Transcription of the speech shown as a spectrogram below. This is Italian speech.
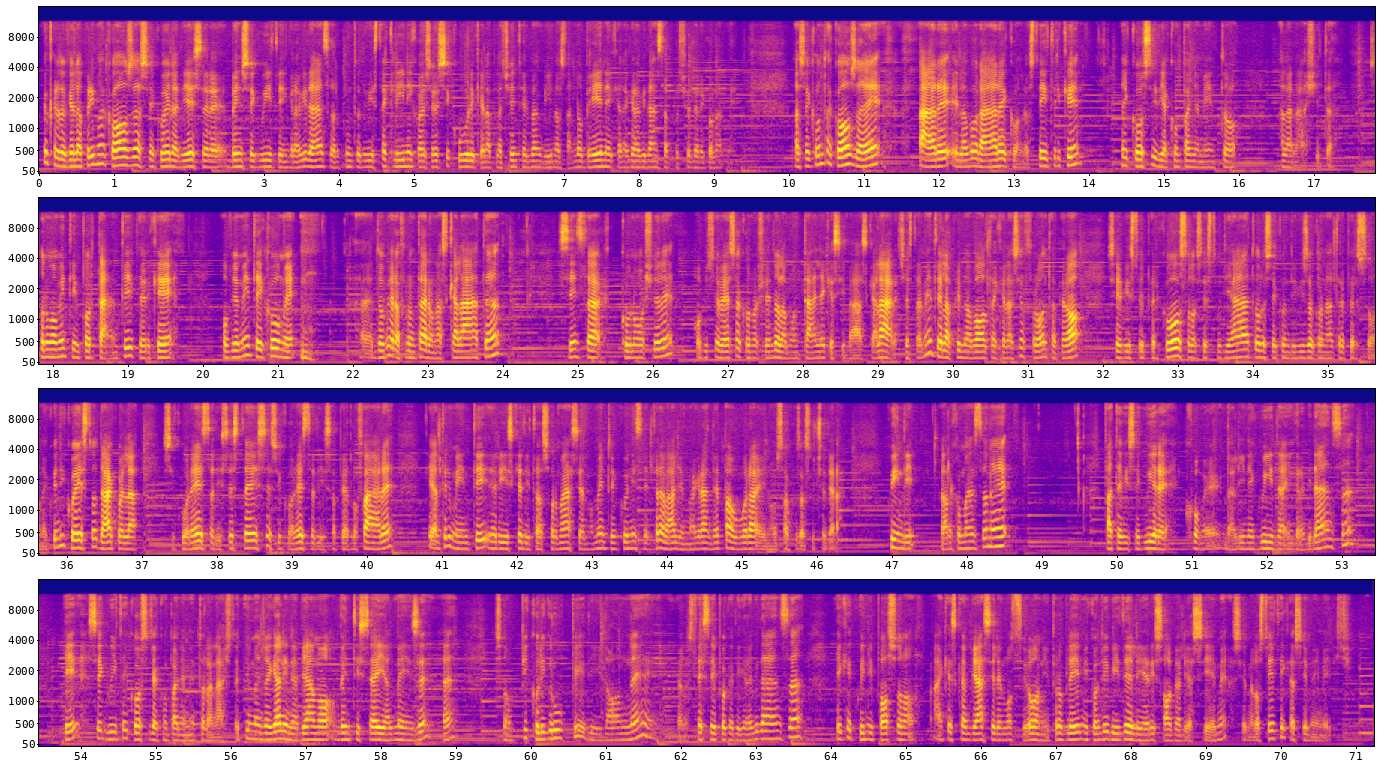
Io credo che la prima cosa sia quella di essere ben seguite in gravidanza dal punto di vista clinico, essere sicuri che la placenta e il bambino stanno bene, che la gravidanza procede regolarmente. La seconda cosa è fare e lavorare con le ostetriche nei corsi di accompagnamento alla nascita. Sono momenti importanti perché Ovviamente è come eh, dover affrontare una scalata senza conoscere o viceversa conoscendo la montagna che si va a scalare. Certamente è la prima volta che la si affronta, però si è visto il percorso, lo si è studiato, lo si è condiviso con altre persone. Quindi questo dà quella sicurezza di se stesse, sicurezza di saperlo fare, che altrimenti rischia di trasformarsi al momento in cui inizia il travaglio in una grande paura e non so cosa succederà. Quindi la raccomandazione è fatevi seguire come da linee guida in gravidanza e seguite i corsi di accompagnamento alla nascita. Qui in Mangiagali ne abbiamo 26 al mese, eh? sono piccoli gruppi di donne alla stessa epoca di gravidanza e che quindi possono anche scambiarsi le emozioni, i problemi, condividerli e risolverli assieme, assieme all'ostetica, assieme ai medici.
